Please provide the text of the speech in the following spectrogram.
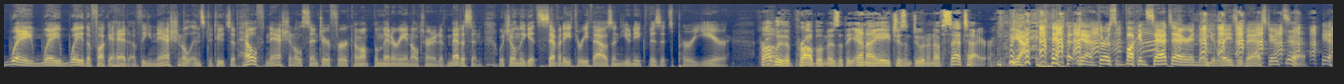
way, way, way the fuck ahead of the National Institutes of Health National Center for Complementary and Alternative Medicine, which only gets 73,000 unique visits per year. Probably the problem is that the NIH isn't doing enough satire. Yeah. yeah, throw some fucking satire in there, you lazy bastards. yeah. Yeah.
